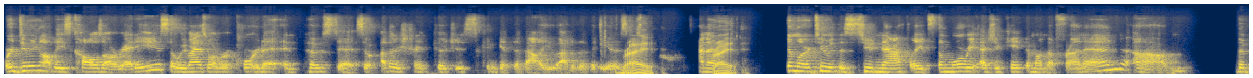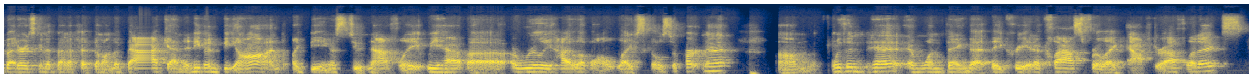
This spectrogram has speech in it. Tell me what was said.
we're doing all these calls already so we might as well record it and post it so other strength coaches can get the value out of the videos right. kind of right. similar to with the student athletes the more we educate them on the front end um, the better it's going to benefit them on the back end. And even beyond like being a student athlete we have a, a really high level life skills department um, within pitt. And one thing that they create a class for like after athletics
